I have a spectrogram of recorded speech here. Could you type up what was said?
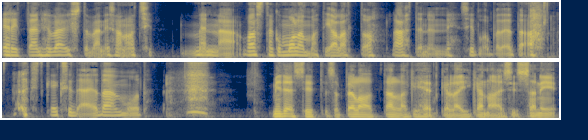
Erittäin hyvä ystäväni sanoi, että sit mennään vasta kun molemmat jalat on lähtenyt, niin sitten lopetetaan. sitten keksitään jotain muuta. Miten sitten sä pelaat tälläkin hetkellä ikänaisissa, niin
